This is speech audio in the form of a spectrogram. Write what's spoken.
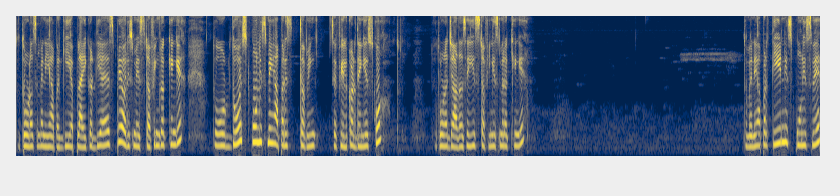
तो थोड़ा सा मैंने यहाँ पर घी अप्लाई कर दिया है इस पर और इसमें स्टफिंग रखेंगे। तो दो स्पून इसमें यहाँ पर स्टफिंग से फिल कर देंगे इसको। तो थोड़ा ज़्यादा से ही स्टफिंग इसमें रखेंगे। तो मैंने यहाँ पर तीन स्पून इसमें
